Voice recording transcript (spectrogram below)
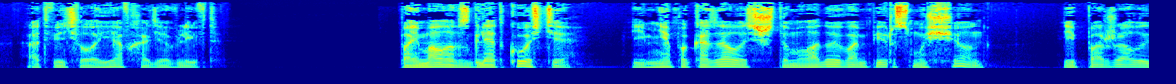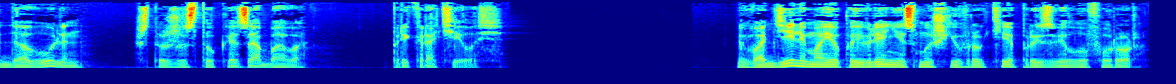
— ответила я, входя в лифт. Поймала взгляд Кости, и мне показалось, что молодой вампир смущен и, пожалуй, доволен — что жестокая забава прекратилась. В отделе мое появление с мышью в руке произвело фурор.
